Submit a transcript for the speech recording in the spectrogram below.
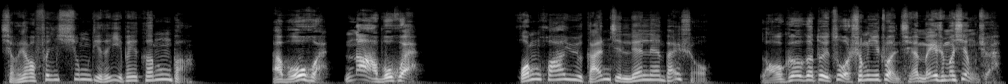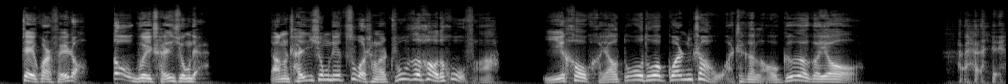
想要分兄弟的一杯羹吧？啊，不会，那不会。黄华玉赶紧连连摆手：“老哥哥对做生意赚钱没什么兴趣，这块肥肉。”都归陈兄弟。等陈兄弟坐上了朱字号的护法，以后可要多多关照我这个老哥哥哟。哎呀，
